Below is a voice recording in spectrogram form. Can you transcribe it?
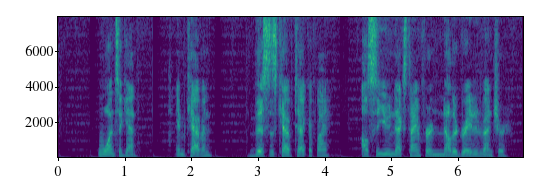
Once again, I'm Kevin. This is Kev Techify, I'll see you next time for another great adventure.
